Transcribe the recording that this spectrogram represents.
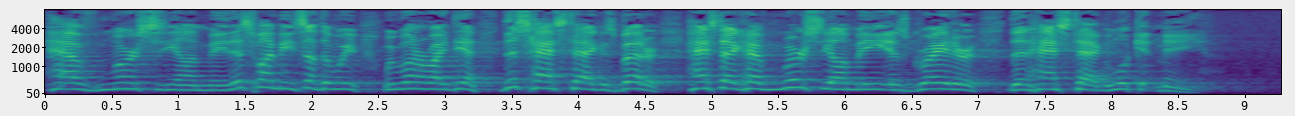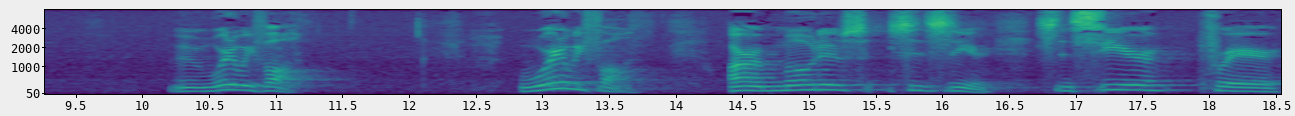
have mercy on me. This might be something we, we want to write down. This hashtag is better. Hashtag have mercy on me is greater than hashtag look at me. Mm, where do we fall? Where do we fall? Our motives sincere? Sincere prayer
